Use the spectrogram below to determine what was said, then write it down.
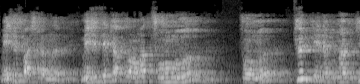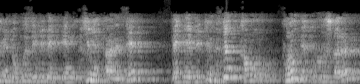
meclis başkanlığı, meclisteki akıl almaz çoğunluğu, çoğunluğu Türkiye'de bulunan 2950 belediyenin 2000 tanesi ve devletin bütün kamu, kurum ve kuruluşların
